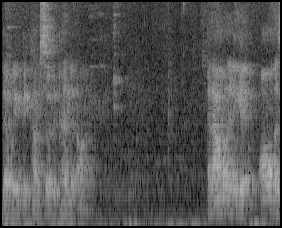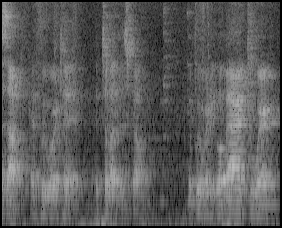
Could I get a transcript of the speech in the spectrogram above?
that we've become so dependent on. And I'm willing to give all this up if we were to, to let this go. If we were to go back to where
